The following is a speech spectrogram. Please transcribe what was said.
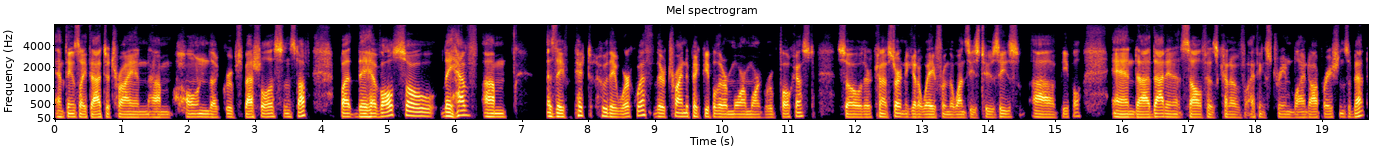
and things like that to try and um, hone the group specialists and stuff. But they have also they have um, as they've picked who they work with, they're trying to pick people that are more and more group focused. So they're kind of starting to get away from the onesies, twosies uh, people. And uh, that in itself has kind of, I think, streamlined operations a bit.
